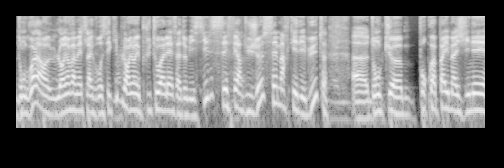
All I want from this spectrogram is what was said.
Donc voilà, Lorient va mettre la grosse équipe. Lorient est plutôt à l'aise à domicile, c'est faire du jeu, c'est marquer des buts. Donc pourquoi pas imaginer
